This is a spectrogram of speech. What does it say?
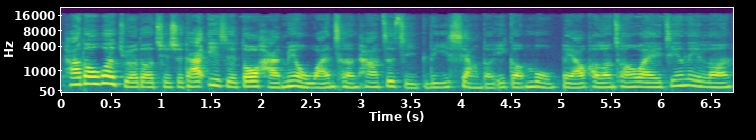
他都会觉得，其实他一直都还没有完成他自己理想的一个目标，可能成为经理人，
